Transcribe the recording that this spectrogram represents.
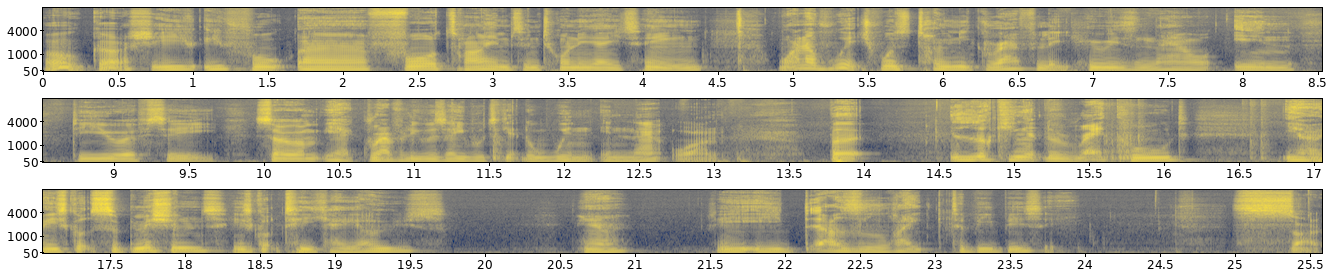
Oh gosh, he, he fought uh, four times in 2018, one of which was Tony Gravely, who is now in the UFC. So um yeah, Gravely was able to get the win in that one. But looking at the record, you know, he's got submissions, he's got TKOs. Know, he, he does like to be busy. So,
